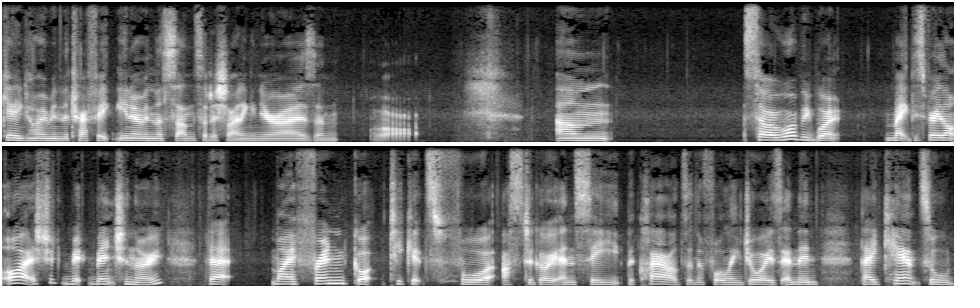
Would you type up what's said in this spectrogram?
getting home in the traffic, you know, in the sun sort of shining in your eyes, and oh. um, so I probably won't make this very long. Oh, I should m- mention though that my friend got tickets for us to go and see the clouds and the falling joys, and then they cancelled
